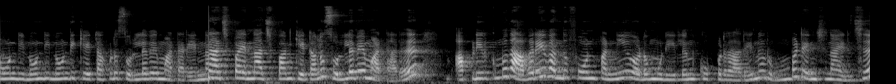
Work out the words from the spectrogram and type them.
நோண்டி நோண்டி நோண்டி கேட்டால் கூட சொல்லவே மாட்டார். என்ன ஆச்சுப்பா என்ன ஆச்சுப்பான்னு கேட்டாலும் சொல்லவே மாட்டார். அப்படி இருக்கும்போது அவரே வந்து ஃபோன் பண்ணி உடம்பு முடியலன்னு கூப்பிடுறாருன்னு ரொம்ப டென்ஷன் ஆயிடுச்சு.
